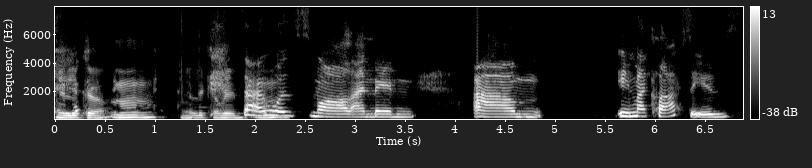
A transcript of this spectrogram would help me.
You look mm, look a so I mm. was small, and then um, in my classes,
